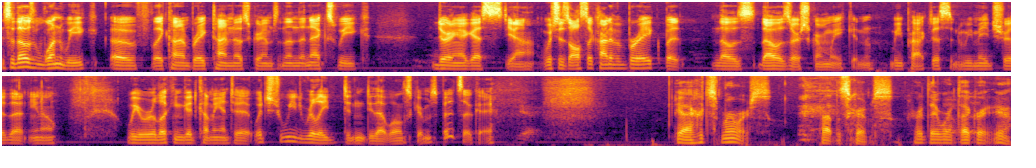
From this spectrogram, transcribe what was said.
so that was one week of like kind of break time, no scrims, and then the next week during I guess yeah, which is also kind of a break, but that was that was our scrim week, and we practiced and we made sure that you know we were looking good coming into it, which we really didn't do that well in scrims, but it's okay. Yeah, yeah I heard some rumors about the scrims. Heard they weren't that great. Yeah,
